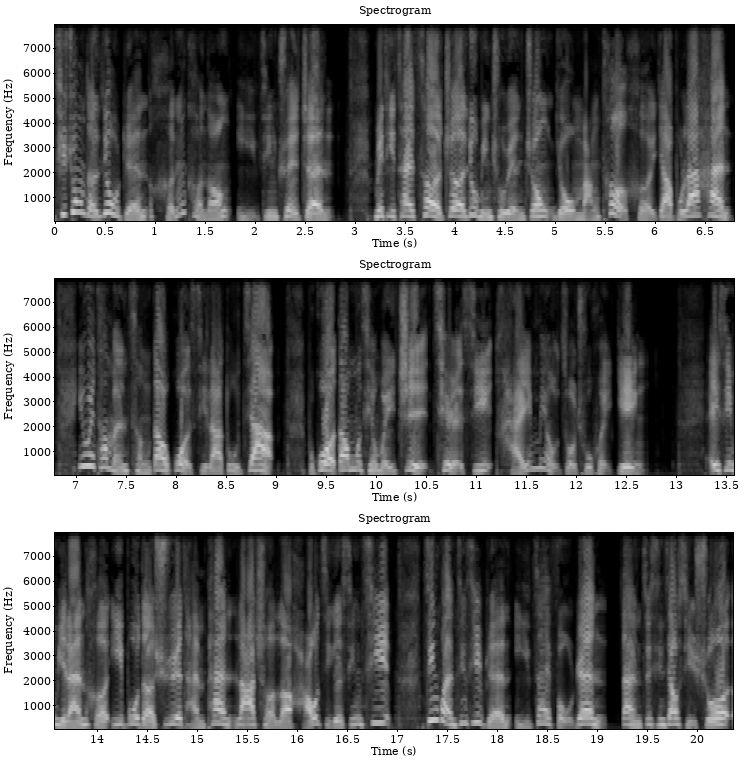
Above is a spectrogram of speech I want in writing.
其中的六人很可能已经确诊。媒体猜测，这六名球员中有芒特和亚布拉罕，因为他们曾到过希腊度假。不过，到目前为止，切尔西还没有做出回应。AC 米兰和伊布的续约谈判拉扯了好几个星期，尽管经纪人一再否认，但最新消息说，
